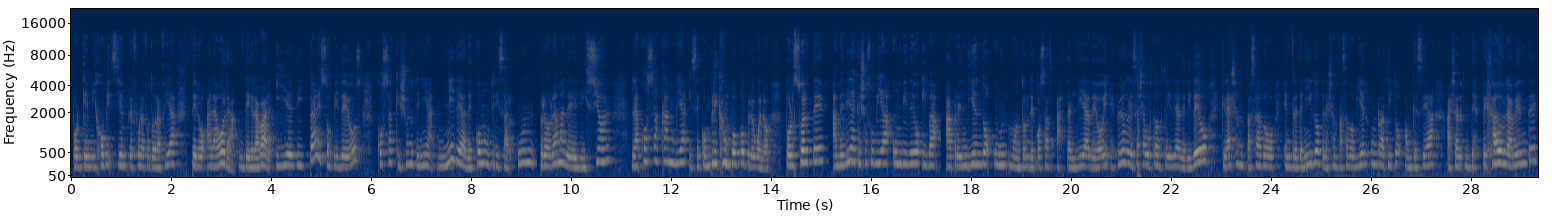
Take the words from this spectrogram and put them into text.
porque mi hobby siempre fue la fotografía, pero a la hora de grabar y editar esos videos, cosa que yo no tenía ni idea de cómo utilizar un programa de edición, la cosa cambia y se complica un poco, pero bueno, por suerte, a medida que yo subía un video iba aprendiendo un montón de cosas hasta el día de hoy. Espero que les haya gustado esta idea de video, que le hayan pasado entretenido, que le hayan pasado bien un ratito, aunque sea hayan despejado la mente.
